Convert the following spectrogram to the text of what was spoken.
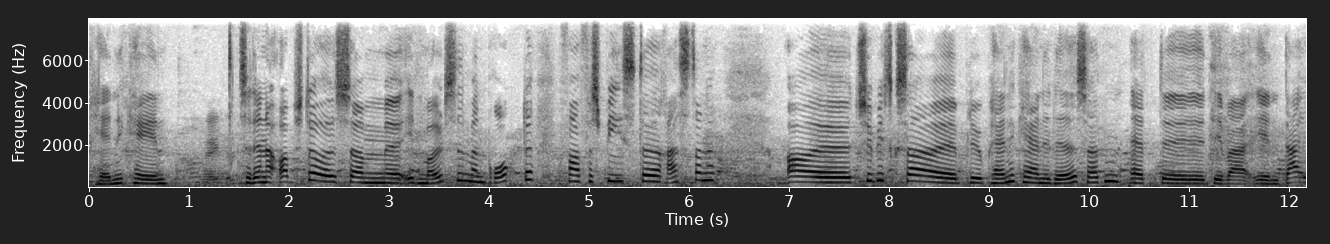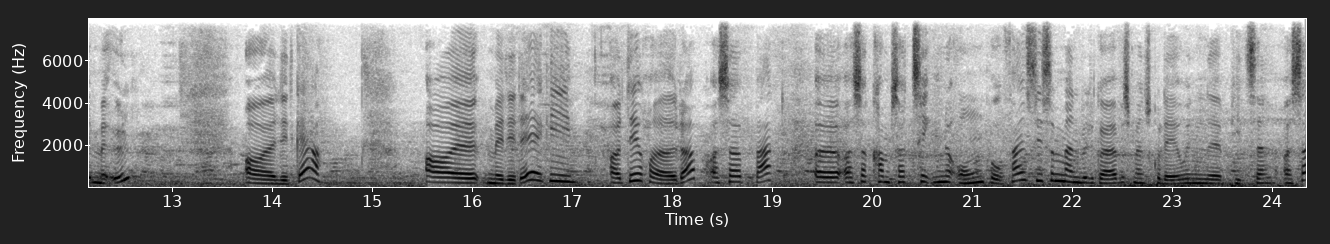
pandekagen. Så den er opstået som øh, et måltid, man brugte for at få spist øh, resterne. Og øh, typisk så blev pandekagerne lavet sådan, at det var en dej med øl og lidt gær, og øh, med lidt æg i, og det rørede op, og så bagt, øh, og så kom så tingene ovenpå. Faktisk ligesom man ville gøre, hvis man skulle lave en øh, pizza. Og så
